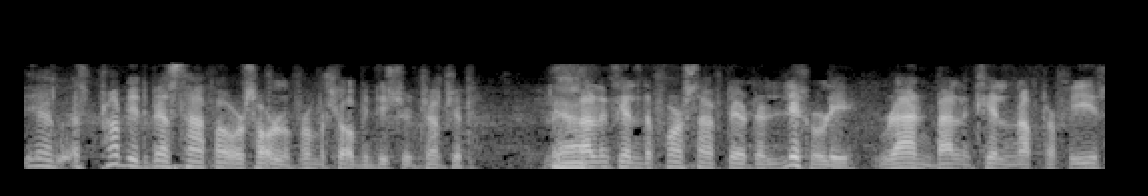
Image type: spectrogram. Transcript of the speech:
Yeah, it's probably the best half hours hurling from a club in this year's championship. Like Yeah. Ballinkillen, the first half there, they literally ran Ballinkillen off their feet.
